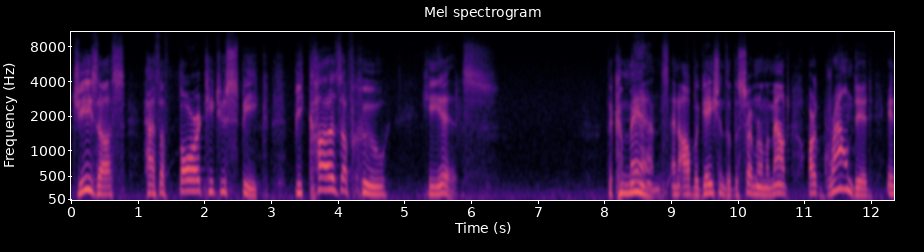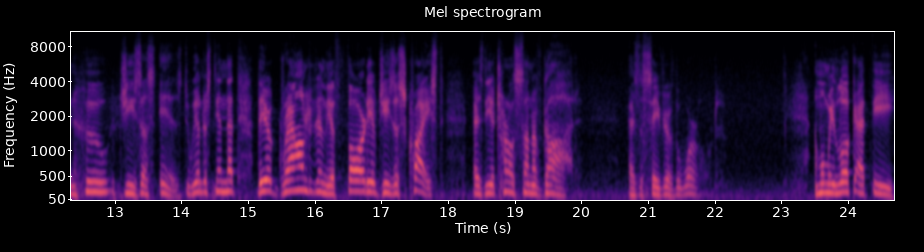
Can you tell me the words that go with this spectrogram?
Jesus has authority to speak because of who he is the commands and obligations of the Sermon on the Mount are grounded in who Jesus is. Do we understand that? They are grounded in the authority of Jesus Christ as the eternal Son of God, as the Savior of the world. And when we look at the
